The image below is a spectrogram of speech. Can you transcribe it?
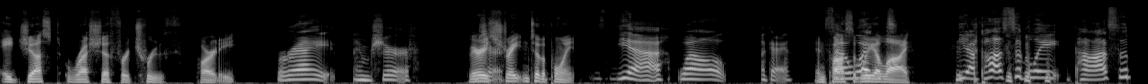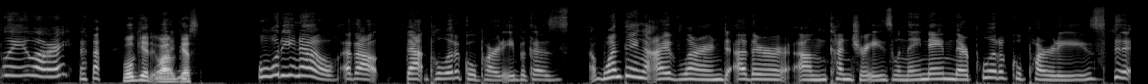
a Just Russia for Truth party." Right, I'm sure. Very I'm sure. straight and to the point. Yeah. Well, okay. And possibly so a lie. yeah, possibly, possibly a lie. we'll get. Well, I guess. Well, what do you know about that political party? Because one thing I've learned other um, countries, when they name their political parties, it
